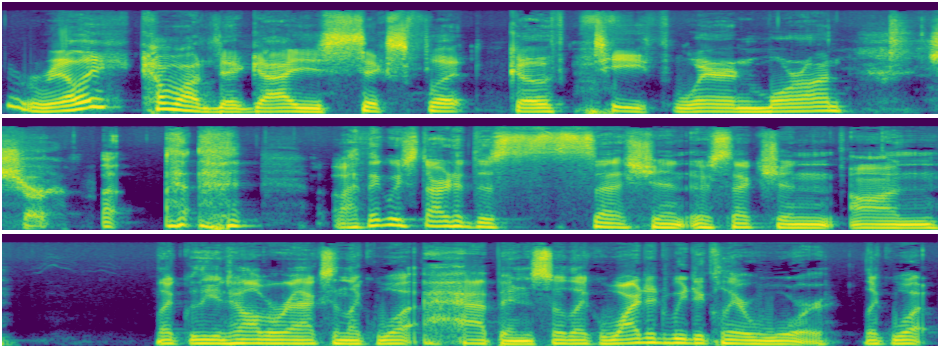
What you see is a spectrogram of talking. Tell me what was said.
really? Come on, big guy, you six foot goat teeth wearing moron. Sure. Uh, I think we started this session or section on like the intolerable acts and like what happened. So like why did we declare war? Like what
